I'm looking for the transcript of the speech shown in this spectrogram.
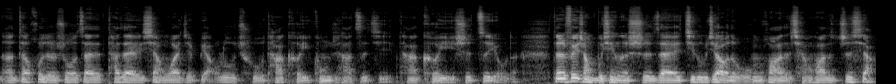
呃，他或者说在他在向外界表露出他可以控制他自己，他可以是自由的。但是非常不幸的是，在基督教的文化的强化的之下，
